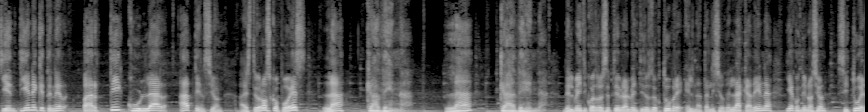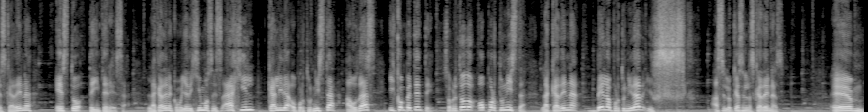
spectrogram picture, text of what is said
quien tiene que tener particular atención a este horóscopo es la cadena. La cadena. Del 24 de septiembre al 22 de octubre, el natalicio de la cadena. Y a continuación, si tú eres cadena, esto te interesa. La cadena, como ya dijimos, es ágil, cálida, oportunista, audaz y competente. Sobre todo, oportunista. La cadena ve la oportunidad y hace lo que hacen las cadenas. Em,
